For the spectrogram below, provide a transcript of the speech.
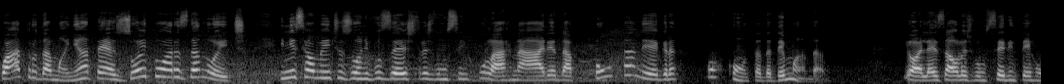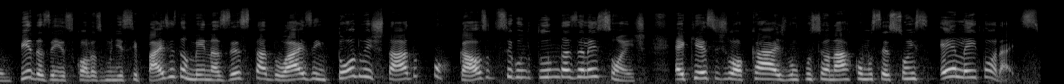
4 da manhã até as 8 horas da noite. Inicialmente, os ônibus extras vão circular na área da Ponta Negra por conta da demanda. E olha, as aulas vão ser interrompidas em escolas municipais e também nas estaduais em todo o estado por causa do segundo turno das eleições. É que esses locais vão funcionar como sessões eleitorais.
